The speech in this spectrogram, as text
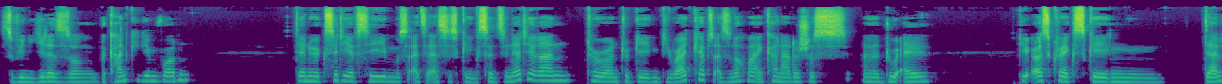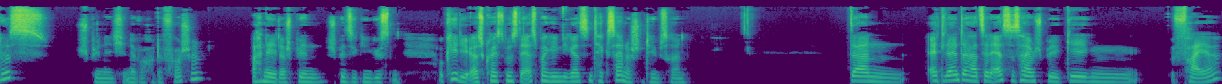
sowie in jeder Saison bekannt gegeben worden. Der New York City FC muss als erstes gegen Cincinnati ran, Toronto gegen die Whitecaps, also nochmal ein kanadisches äh, Duell die Earthquakes gegen Dallas. Spielen die nicht in der Woche davor schon? Ach nee, da spielen, spielen sie gegen Houston. Okay, die Earthquakes müssen erstmal gegen die ganzen texanischen Teams ran. Dann Atlanta hat sein erstes Heimspiel gegen Fire.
